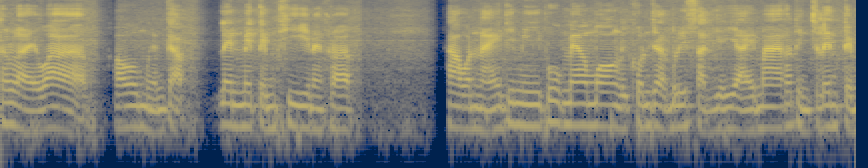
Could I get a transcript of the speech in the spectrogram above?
เท่าไหร่ว่าเขาเหมือนกับ เล่นไม่เต็มที่นะครับ ถ้าวันไหนที่มีพวกแมวมองหรือคนจากบริษัทใหญ่ ๆ มาเขาถึงจะเล่นเต็ม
